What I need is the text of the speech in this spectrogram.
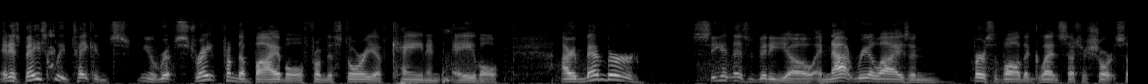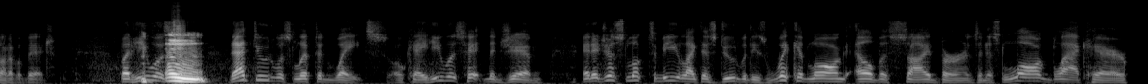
and it's basically taken, you know, ripped straight from the Bible, from the story of Cain and Abel. I remember seeing this video and not realizing, first of all, that Glenn's such a short son of a bitch. But he was, that dude was lifting weights, okay? He was hitting the gym. And it just looked to me like this dude with these wicked long Elvis sideburns and his long black hair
